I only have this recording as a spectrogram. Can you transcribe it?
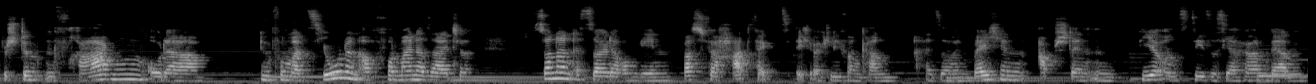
bestimmten Fragen oder Informationen auch von meiner Seite, sondern es soll darum gehen, was für Hard Facts ich euch liefern kann. Also in welchen Abständen wir uns dieses Jahr hören werden,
